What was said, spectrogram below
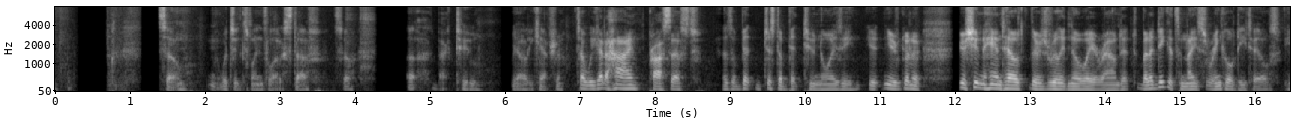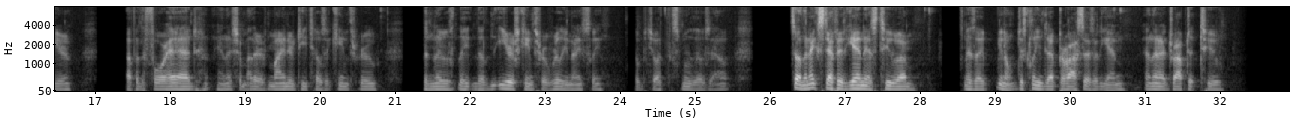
So, which explains a lot of stuff. So, uh, back to reality capture. So we got a high processed. It's a bit, just a bit too noisy. You, are gonna, you're shooting a handheld. There's really no way around it. But I did get some nice wrinkle details here, up in the forehead, and there's some other minor details that came through. The nose, the, the ears came through really nicely. But you'll have to smooth those out. So the next step again is to, um, as I, you know, just cleaned it up, process it again, and then I dropped it to,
